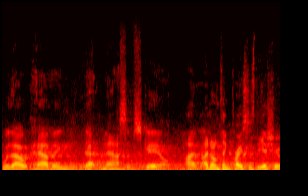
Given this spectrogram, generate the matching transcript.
without having that massive scale? I, I don't think price is the issue.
